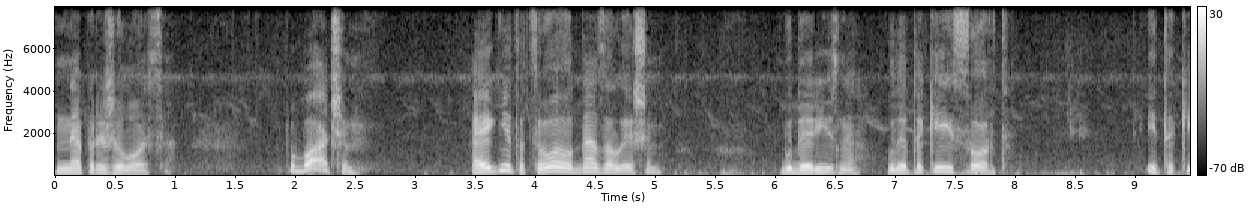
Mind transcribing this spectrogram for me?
Не прижилося. Побачимо. А як ні, то це одне залишимо. Буде різне, буде такий сорт і такий.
